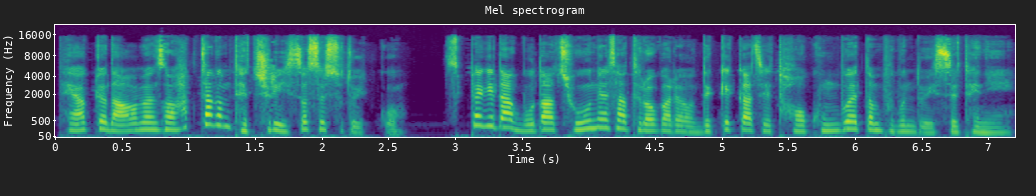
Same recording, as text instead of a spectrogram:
대학교 나오면서 학자금 대출이 있었을 수도 있고 스펙이다 뭐다 좋은 회사 들어가려 늦게까지 더 공부했던 부분도 있을 테니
